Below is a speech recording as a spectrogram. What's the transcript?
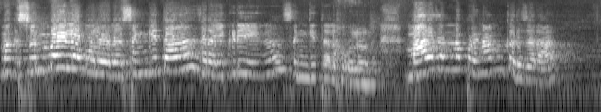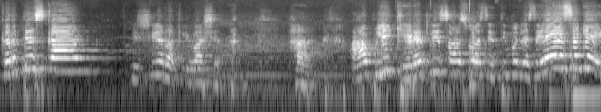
मग सुनबाईला बोलवलं संगीता जरा इकडे ये ग. संगीताला बोलवलं महाराजांना प्रणाम कर जरा. करतेस का? शहरातली भाषा. हा. आपली खेड्यातली सासू असते ती म्हणले ए सगळे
